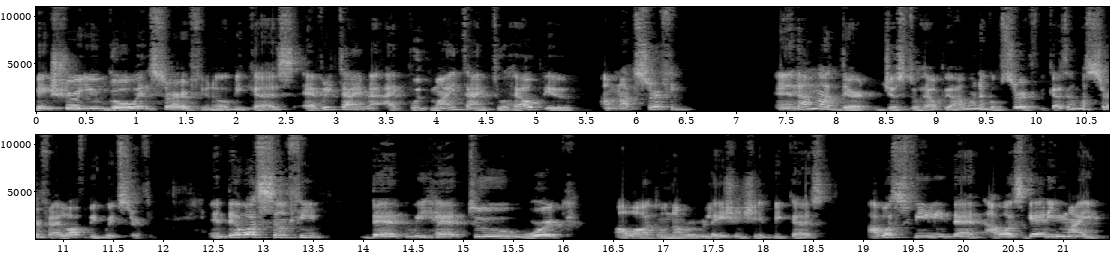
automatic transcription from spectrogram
make sure you go and surf, you know, because every time I put my time to help you, I'm not surfing. And I'm not there just to help you. I want to go surf because I'm a surfer. I love big wave surfing. And there was something that we had to work a lot on our relationship because I was feeling that I was getting my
